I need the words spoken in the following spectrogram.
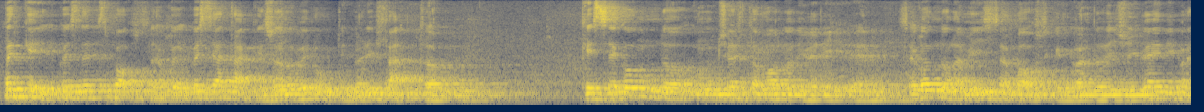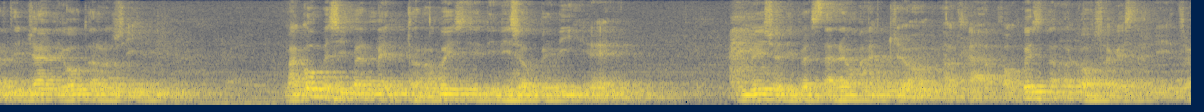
Perché queste risposte, questi attacchi sono venuti per il fatto che secondo un certo modo di vedere, secondo la ministra Boschi, quando dice i veri partigiani votano sì, ma come si permettono questi di disobbedire invece di prestare omaggio al capo? Questa è la cosa che sta dietro.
